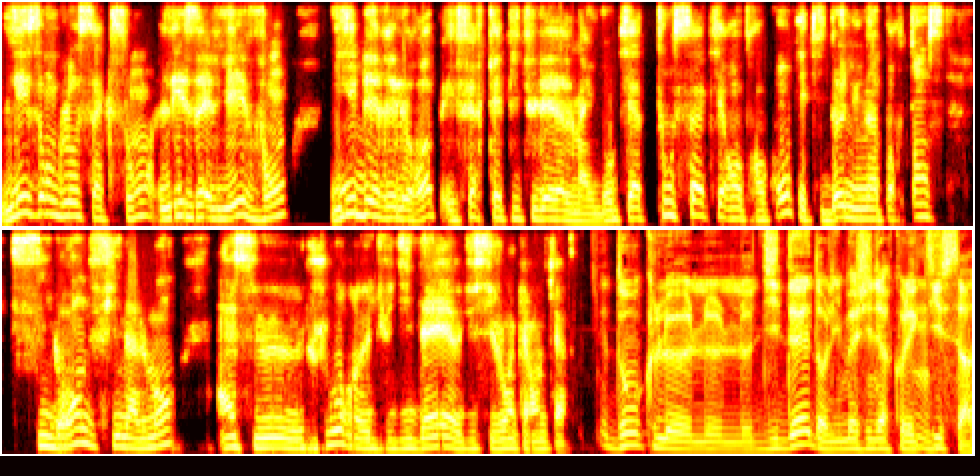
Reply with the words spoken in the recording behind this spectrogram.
les Anglo-Saxons, les Alliés vont libérer l'Europe et faire capituler l'Allemagne. Donc il y a tout ça qui rentre en compte et qui donne une importance si grande finalement à ce jour euh, du D-Day euh, du 6 juin 44. Donc le, le, le D-Day dans l'imaginaire collectif, c'est un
